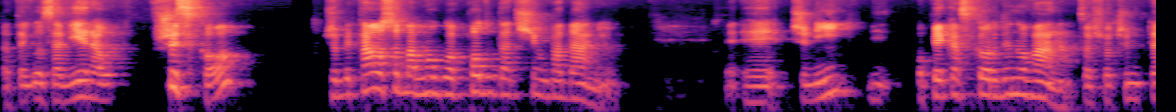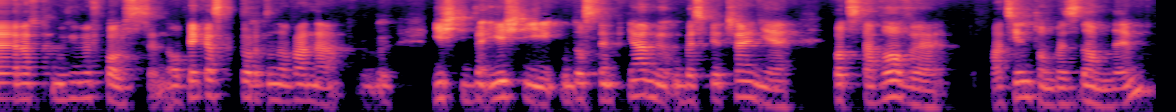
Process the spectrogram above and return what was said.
Dlatego zawierał wszystko, żeby ta osoba mogła poddać się badaniu. E, czyli opieka skoordynowana, coś o czym teraz mówimy w Polsce. No, opieka skoordynowana, jeśli, jeśli udostępniamy ubezpieczenie podstawowe pacjentom bezdomnym,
